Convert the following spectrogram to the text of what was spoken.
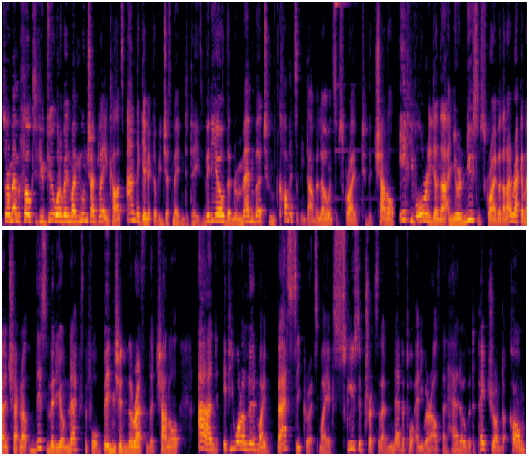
So remember folks, if you do want to win my Moonshine playing cards and the gimmick that we just made in today's video, then remember to comment something down below and subscribe to the channel. If you've already done that and you're a new subscriber, then I recommend checking out this video next before binging the rest of the channel. And if you want to learn my best secrets, my exclusive tricks that I've never taught anywhere else, then head over to patreon.com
